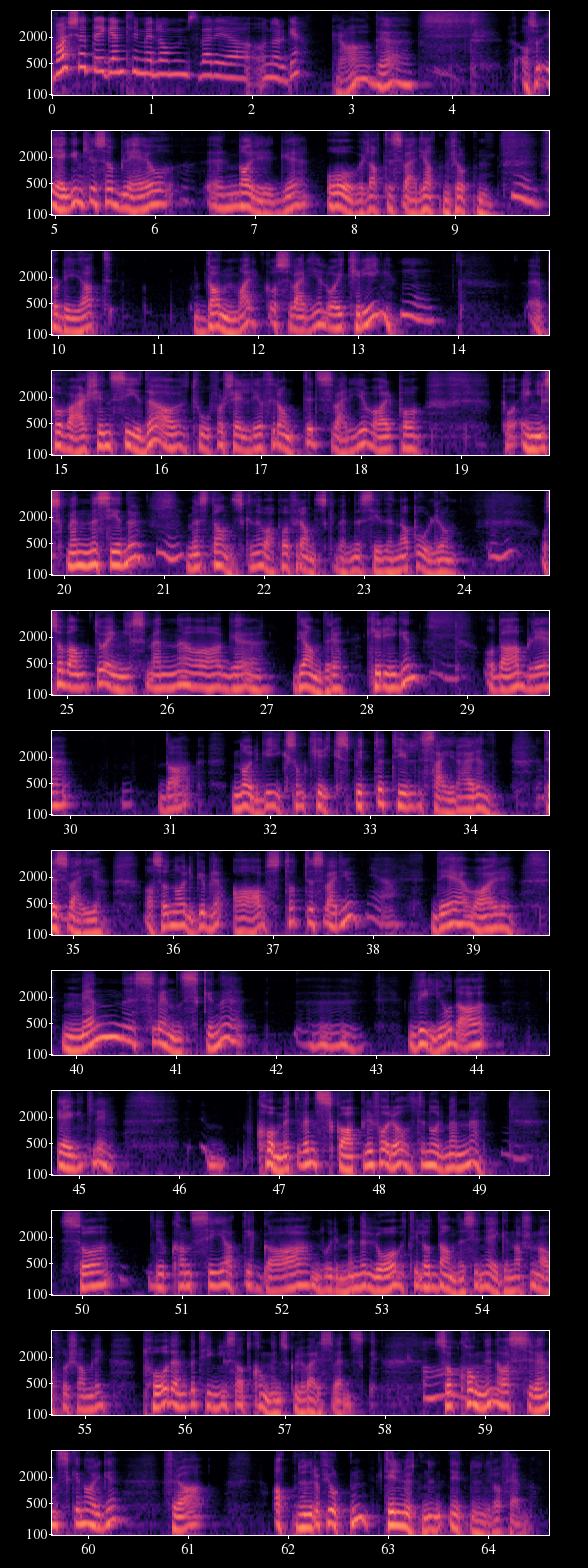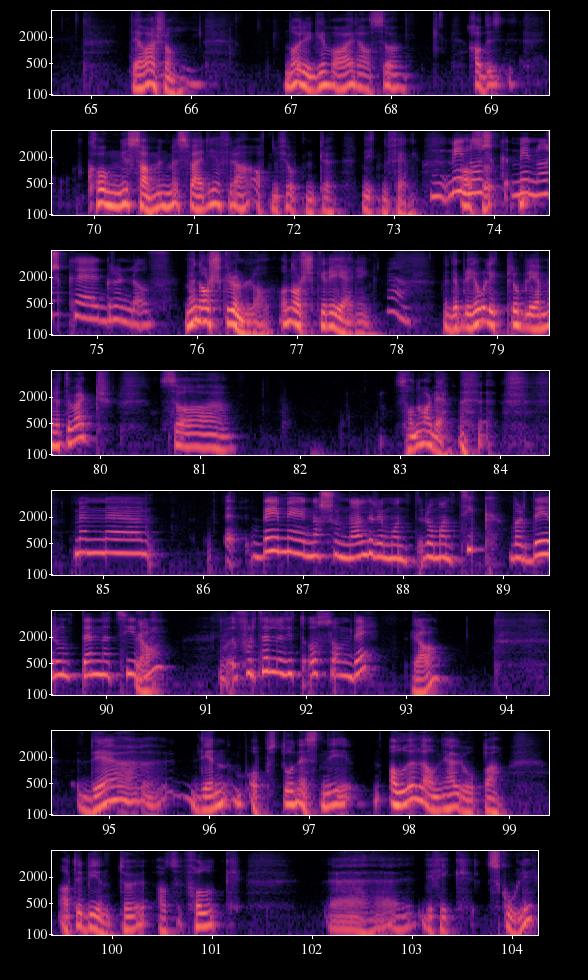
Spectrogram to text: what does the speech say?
Hva skjedde egentlig mellom Sverige og Norge? Ja, det Altså, egentlig så ble jo eh, Norge overlatt til Sverige i 1814. Fordi at Danmark og Sverige lå i krig. Mm. På hver sin side av to forskjellige fronter. Sverige var på, på engelskmennenes side, mens danskene var på franskmennenes side. Napoleon. Og så vant jo engelskmennene og eh, de andre krigen. Og da ble da Norge gikk som krigsbytte til seierherren, til Sverige. Altså Norge ble avstått til Sverige. Ja. Det var Men svenskene øh, ville jo da egentlig komme et vennskapelig forhold til nordmennene. Så du kan si at de ga nordmennene lov til å danne sin egen nasjonalforsamling på den betingelse at kongen skulle være svensk. Så kongen var svensk i Norge fra 1814 til 1905. Det var sånn. Norge var altså hadde konge sammen med Sverige fra 1814 til 1905. Med Altså, norsk, med norsk grunnlov. med norsk grunnlov og norsk regjering. Ja. Men det ble jo litt problemer etter hvert. Så sånn var det. Men eh, det med nasjonal romantikk, var det rundt denne tiden? Fortell litt oss om det. Ja. Det, den oppsto nesten i alle land i Europa. At det begynte at folk eh, De fikk skoler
